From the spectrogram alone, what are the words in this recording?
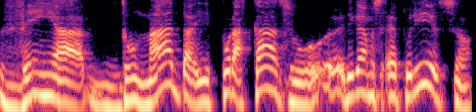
venha do nada e por acaso, digamos, é por isso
